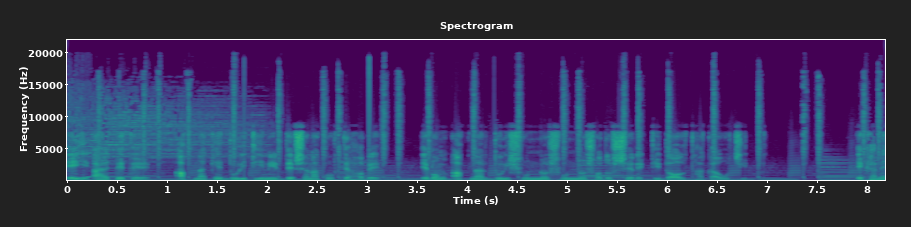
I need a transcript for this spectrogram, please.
এই আয় পেতে আপনাকে দুইটি নির্দেশনা করতে হবে এবং আপনার দুই শূন্য শূন্য সদস্যের একটি দল থাকা উচিত। এখানে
